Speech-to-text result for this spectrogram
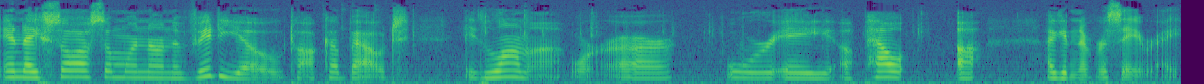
And I saw someone on a video talk about a llama or, or or a apal uh, I can never say it right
